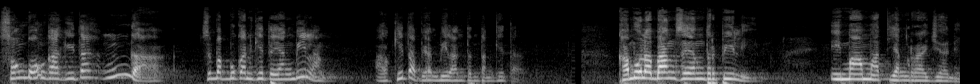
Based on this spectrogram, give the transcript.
Sombongkah kita? Enggak. Sebab bukan kita yang bilang. Alkitab yang bilang tentang kita. Kamulah bangsa yang terpilih. Imamat yang rajani.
